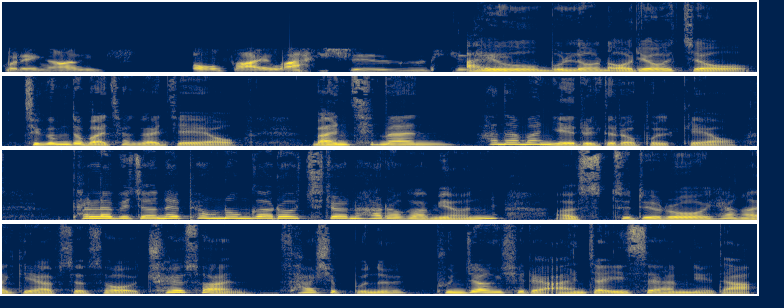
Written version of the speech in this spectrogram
putting on false eyelashes. 아유, 물론 어려웠죠. 지금도 마찬가지예요. 많지만 하나만 예를 들어 볼게요. 텔레비전에 평론가로 출연하러 가면 스튜디오로 향하기에 앞서서 최소한 40분을 분장실에 앉아 있어야 합니다.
